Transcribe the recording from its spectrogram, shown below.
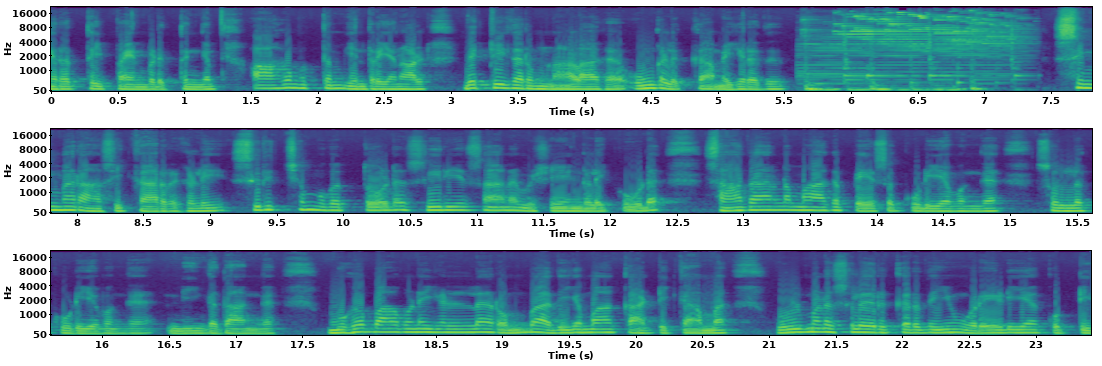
நிறத்தை பயன்படுத்துங்க. ஆகமொத்தம் இன்றைய நாள் வெற்றி தரும் நாளாக உங்களுக்கு அமைகிறது. சிம்ம ராசிக்காரர்களே சிரிச்ச முகத்தோட சீரியஸான விஷயங்களை கூட சாதாரணமாக பேசக்கூடியவங்க சொல்லக்கூடியவங்க நீங்கள் தாங்க. முகபாவனைகளில் ரொம்ப அதிகமாக காட்டிக்காம உள்மனசில் இருக்கிறதையும் ஒரேடியாக கொட்டி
